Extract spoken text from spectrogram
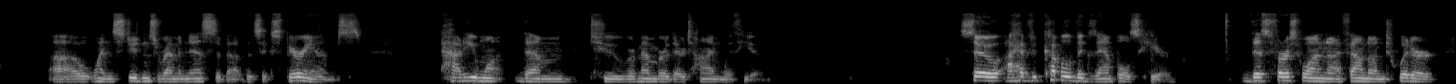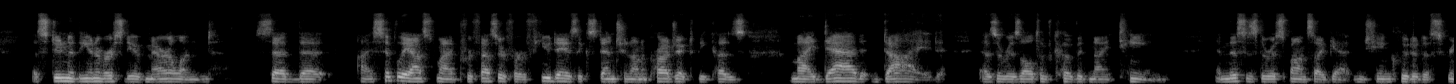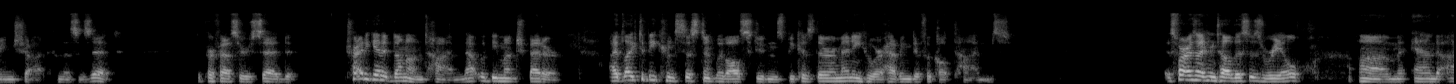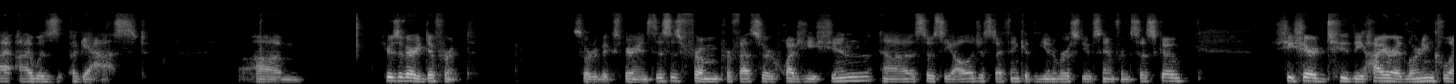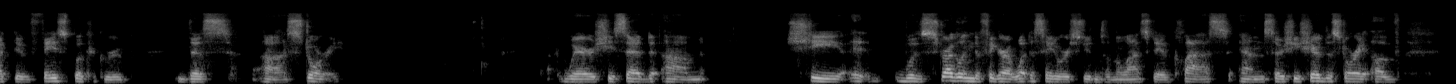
uh, when students reminisce about this experience, how do you want them to remember their time with you? So I have a couple of examples here. This first one I found on Twitter, a student at the University of Maryland said that I simply asked my professor for a few days extension on a project because my dad died as a result of COVID-19. And this is the response I get. And she included a screenshot and this is it. The professor said, try to get it done on time. That would be much better. I'd like to be consistent with all students because there are many who are having difficult times. As far as I can tell, this is real. Um, and I, I, was aghast. Um, here's a very different sort of experience. This is from Professor Hwaji Shin, a sociologist, I think, at the University of San Francisco. She shared to the Higher Ed Learning Collective Facebook group this uh, story where she said um, she was struggling to figure out what to say to her students on the last day of class. And so she shared the story of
